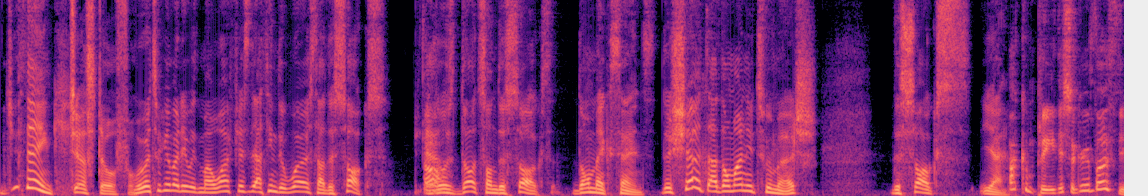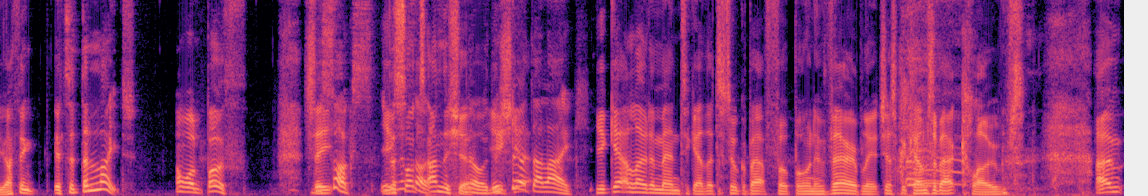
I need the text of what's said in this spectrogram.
Do you think? Just awful. We were talking about it with my wife yesterday. I think the worst are the socks. Oh. Those dots on the socks don't make sense. The shirt, I don't mind it too much. The socks, yeah. I completely disagree with both of you. I think it's a delight. I want both. the socks. the even socks and the shirt. No, the You shirt get- I like. You get a load of men together to talk about football, and invariably it just becomes about clothes. Um,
